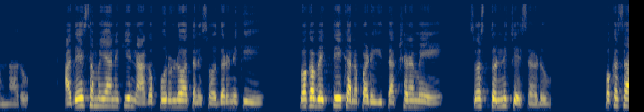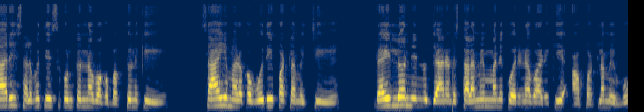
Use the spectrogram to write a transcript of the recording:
అన్నారు. అదే సమయానికి నాగపూర్లో అతని సోదరునికి ఒక వ్యక్తి కనపడి తక్షణమే స్వస్థుణ్ణి చేశాడు. ఒకసారి సెలవు తీసుకుంటున్న ఒక భక్తునికి సాయి మరొక ఊదీ పొట్లం ఇచ్చి రైల్లో నిన్ను జానడు స్థలమిమ్మని కోరిన వాడికి ఆ పొట్లం ఇవ్వు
